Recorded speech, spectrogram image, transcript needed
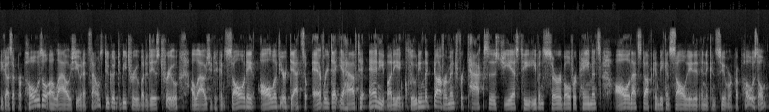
because a proposal allows you, and it sounds too good to be true, but it is true, allows you to consolidate all of your debt, so every debt you have to any anybody, including the government, for taxes, GST, even CERB overpayments. All of that stuff can be consolidated in a consumer proposal.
